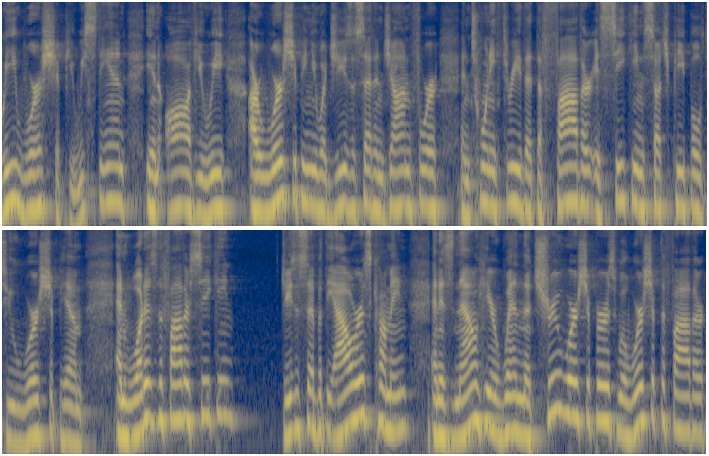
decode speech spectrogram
We worship you. We stand in awe of you. We are worshiping you, what Jesus said in John 4 and 23, that the Father is seeking such people to worship him. And what is the Father seeking? Jesus said, But the hour is coming and is now here when the true worshipers will worship the Father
